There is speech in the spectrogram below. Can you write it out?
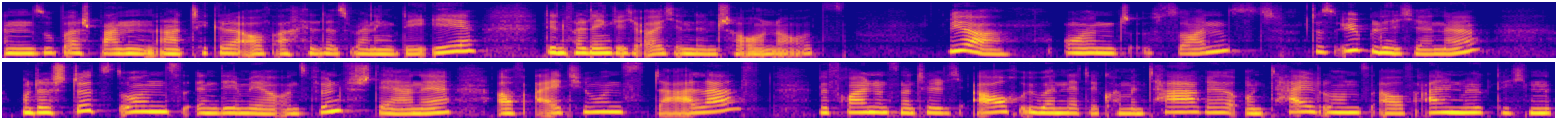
einen super spannenden Artikel auf achillesrunning.de. Den verlinke ich euch in den Show Notes. Ja, und sonst das Übliche, ne? Unterstützt uns, indem ihr uns fünf Sterne auf iTunes dalasst. Wir freuen uns natürlich auch über nette Kommentare und teilt uns auf allen möglichen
